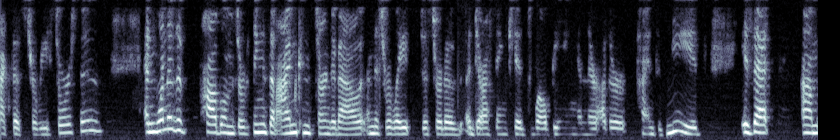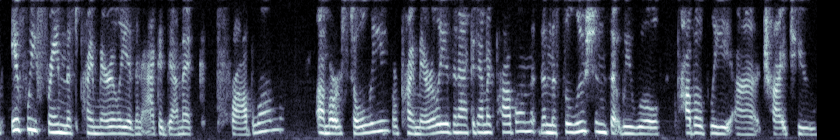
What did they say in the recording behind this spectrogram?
access to resources. And one of the problems or things that I'm concerned about, and this relates to sort of addressing kids' well being and their other kinds of needs, is that um, if we frame this primarily as an academic problem, um, or solely or primarily as an academic problem, then the solutions that we will probably uh, try to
